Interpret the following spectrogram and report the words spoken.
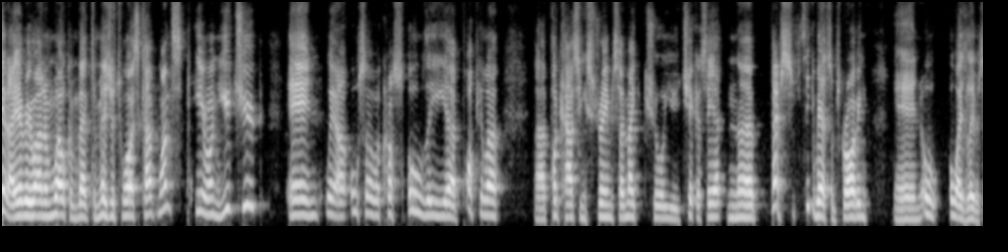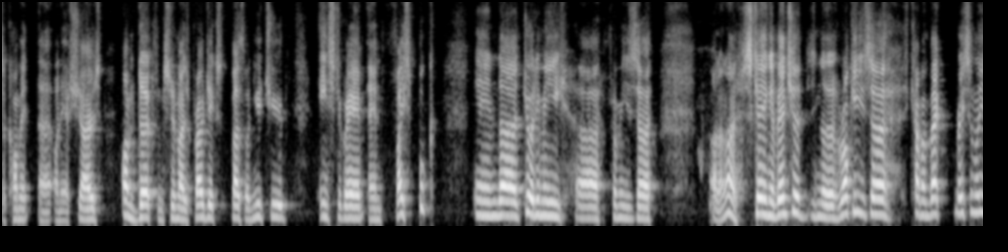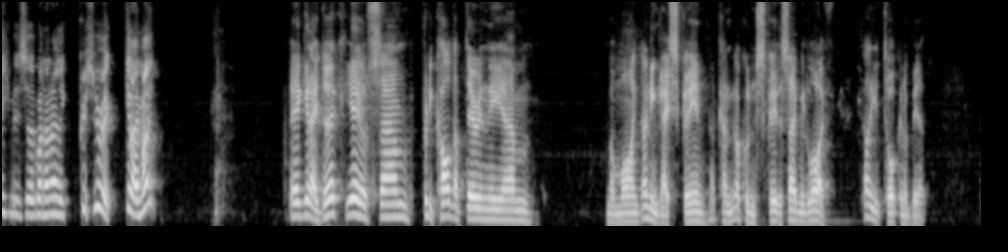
G'day, everyone, and welcome back to Measure Twice, Cut Once here on YouTube. And we are also across all the uh, popular uh, podcasting streams. So make sure you check us out and uh, perhaps think about subscribing and al- always leave us a comment uh, on our shows. I'm Dirk from Sumo's Projects, both on YouTube, Instagram, and Facebook. And uh, joining me uh, from his, I don't know, skiing adventure in the Rockies, coming back recently, is uh, one and only Chris Urich. G'day, mate. Yeah, g'day, Dirk. Yeah, it was um, pretty cold up there in the um, my mind. I didn't go skiing. I couldn't. I couldn't ski to save my life. What the are you talking about?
